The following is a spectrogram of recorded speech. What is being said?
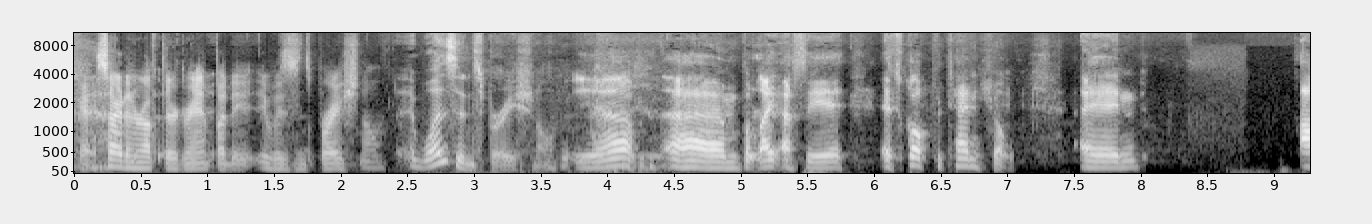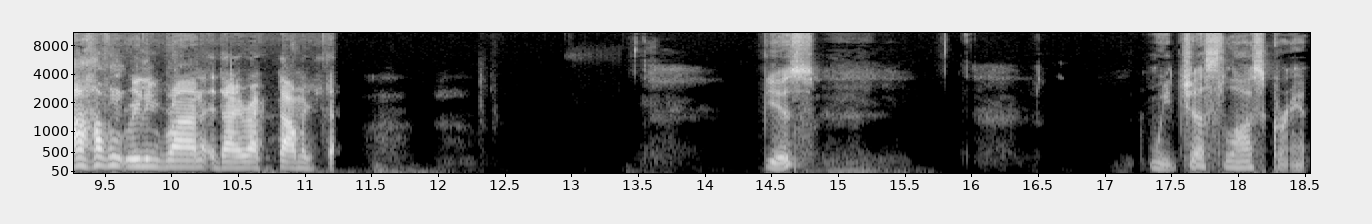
Okay, sorry to interrupt there, Grant, but it, it was inspirational. It was inspirational. Yeah, um, but like I say, it's got potential, and I haven't really ran a direct damage deck. Yes. We just lost Grant.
